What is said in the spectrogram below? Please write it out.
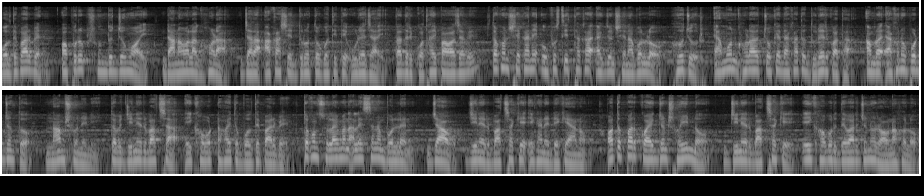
বলতে পারবেন? অপরূপ সৌন্দর্যময় ডানাওয়ালা ঘোড়া যারা আকাশে দ্রুত গতিতে উড়ে যায়, তাদের কোথায় পাওয়া যাবে? তখন সেখানে উপস্থিত থাকা একজন সেনা বলল, হুজুর, এমন ঘোড়ার চোখে দেখা তো দূরের কথা। আমরা এখনও পর্যন্ত নাম শুনিনি। তবে জিনের বাচ্চা এই খবরটা হয়তো বলতে পারবে। তখন সুলাইমান আলাইসাল্লাম বললেন, যাও, জিনের বাচ্চাকে এখানে ডেকে আনো। অতঃপর কয়েকজন সৈন্য জিনের বাচ্চাকে এই খবর দেওয়ার জন্য রওনা হলো।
